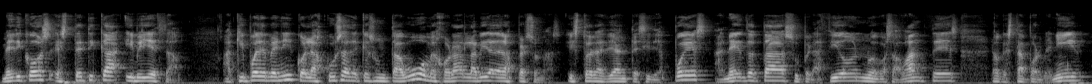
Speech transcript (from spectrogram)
Médicos, estética y belleza. Aquí puedes venir con la excusa de que es un tabú o mejorar la vida de las personas. Historias de antes y después, anécdotas, superación, nuevos avances, lo que está por venir,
